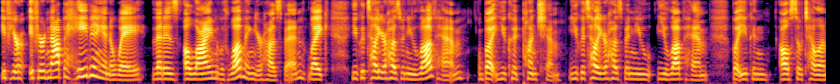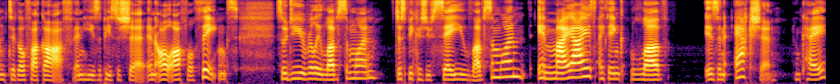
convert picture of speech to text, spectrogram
if you're if you're not behaving in a way that is aligned with loving your husband like you could tell your husband you love him but you could punch him. You could tell your husband you you love him but you can also tell him to go fuck off and he's a piece of shit and all awful things. So do you really love someone just because you say you love someone? In my eyes i think love is an action Okay.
